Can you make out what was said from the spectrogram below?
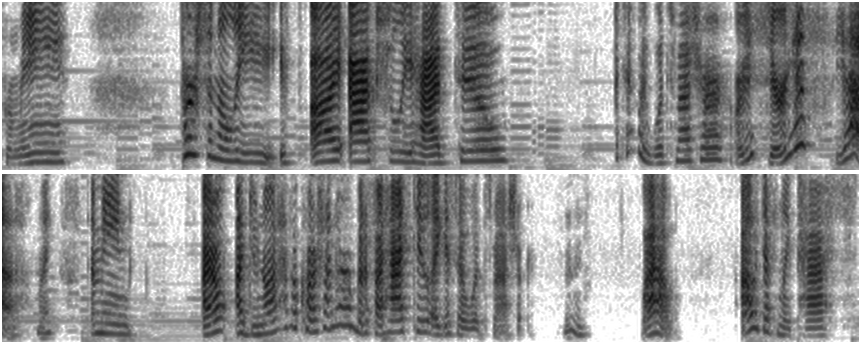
For me, personally, if I actually had to, I definitely would smash her. Are you serious? Yeah. Like, I mean, I don't. I do not have a crush on her, but if I had to, I guess I would smash her. Hmm. Wow. I would definitely pass.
